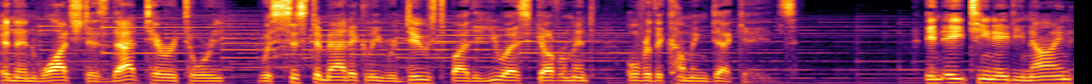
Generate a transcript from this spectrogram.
and then watched as that territory was systematically reduced by the U.S. government over the coming decades. In 1889,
